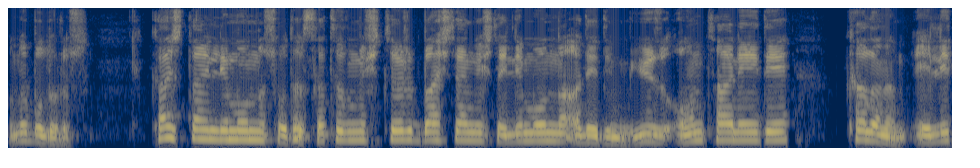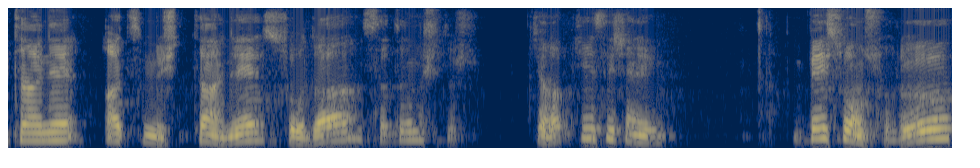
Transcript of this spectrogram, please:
bunu buluruz. Kaç tane limonlu soda satılmıştır? Başlangıçta limonlu adedim 110 taneydi. Kalanım 50 tane 60 tane soda satılmıştır. Cevap C seçeneği. Ve son soru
